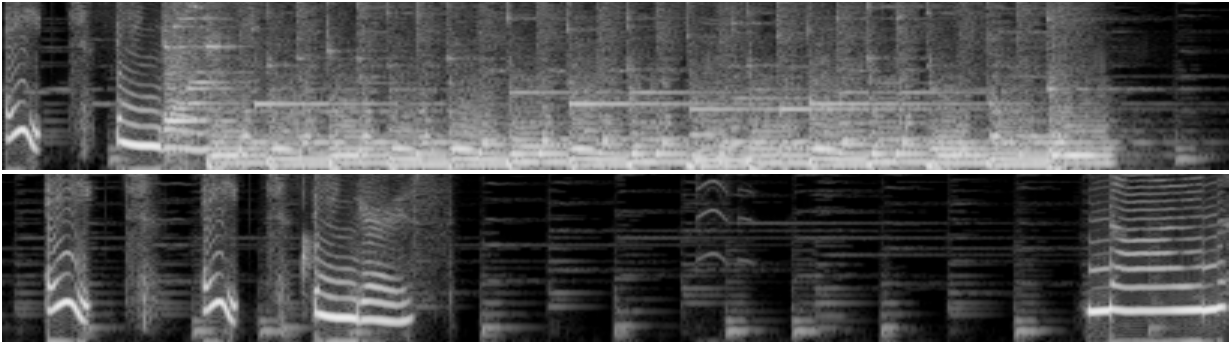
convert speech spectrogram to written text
Eight fingers. Eight, fingers. Nine.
